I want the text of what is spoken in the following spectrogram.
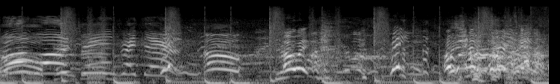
Oh, one change right there. Oh. Oh, wait. oh, I'm sorry.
